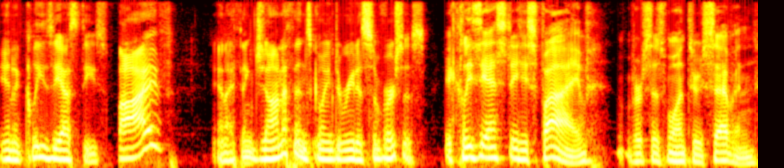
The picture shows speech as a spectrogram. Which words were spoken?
in ecclesiastes 5 and i think jonathan's going to read us some verses Ecclesiastes 5, verses 1 through 7.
